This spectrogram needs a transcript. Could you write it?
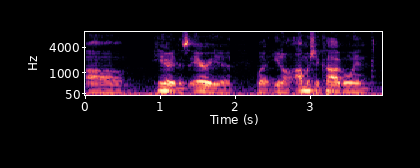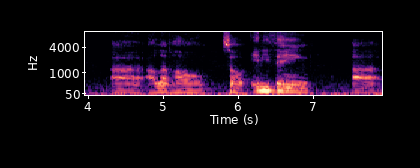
um, here in this area, but you know I'm a Chicagoan. Uh, I love home, so anything uh,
